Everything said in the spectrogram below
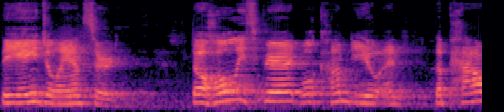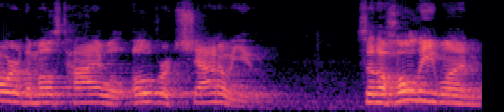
The angel answered, The Holy Spirit will come to you, and the power of the Most High will overshadow you. So the Holy One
